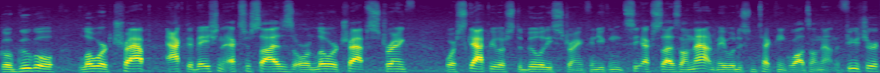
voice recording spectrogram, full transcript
Go Google lower trap activation exercises or lower trap strength or scapular stability strength. And you can see exercises on that. Maybe we'll do some technique WODs on that in the future.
